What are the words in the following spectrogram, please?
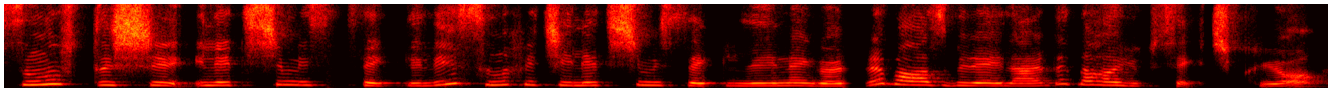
sınıf dışı iletişim istekliliği sınıf içi iletişim istekliliğine göre bazı bireylerde daha yüksek çıkıyor.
